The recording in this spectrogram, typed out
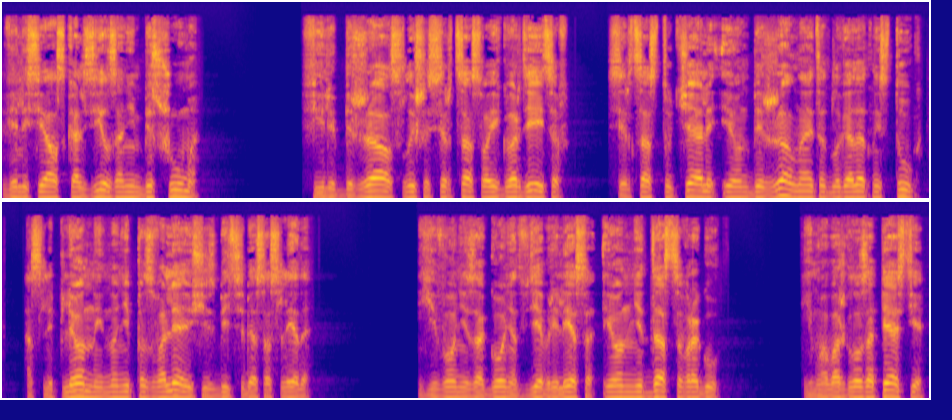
Велесиал скользил за ним без шума. Филипп бежал, слыша сердца своих гвардейцев. Сердца стучали, и он бежал на этот благодатный стук, ослепленный, но не позволяющий сбить себя со следа. Его не загонят в дебри леса, и он не дастся врагу. Ему обожгло запястье,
